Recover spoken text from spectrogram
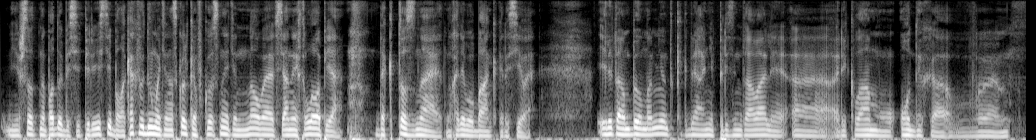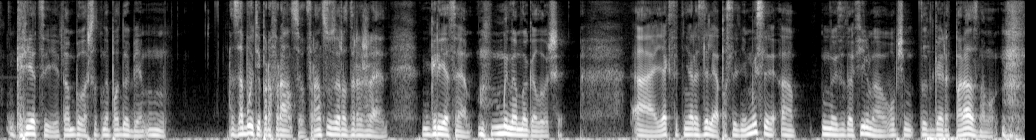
и что-то наподобие себе перевести было. Как вы думаете, насколько вкусны эти новые овсяные хлопья? да кто знает, ну хотя бы банка красивая. Или там был момент, когда они презентовали э, рекламу отдыха в Греции, и там было что-то наподобие «Забудьте про Францию, французы раздражают. Греция, мы намного лучше». А, я, кстати, не разделяю последние мысли, а, ну, из этого фильма, в общем, тут говорят по-разному.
